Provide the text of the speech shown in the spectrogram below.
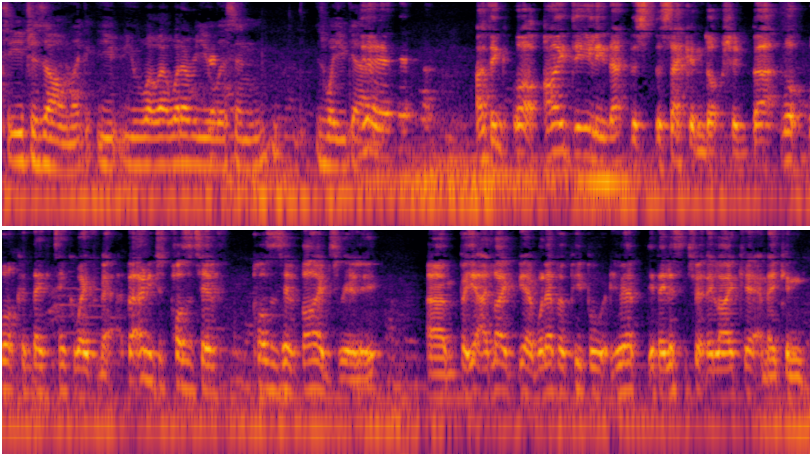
to each his own, like you, you whatever you listen is what you get? Yeah. I think, well, ideally that the, the second option, but what what could they take away from it? But only just positive positive vibes, really. Um, but yeah, I'd like yeah whatever people whoever if they listen to it, they like it, and they can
